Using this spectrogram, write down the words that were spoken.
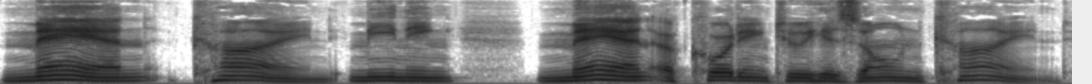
mankind, meaning man according to his own kind.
